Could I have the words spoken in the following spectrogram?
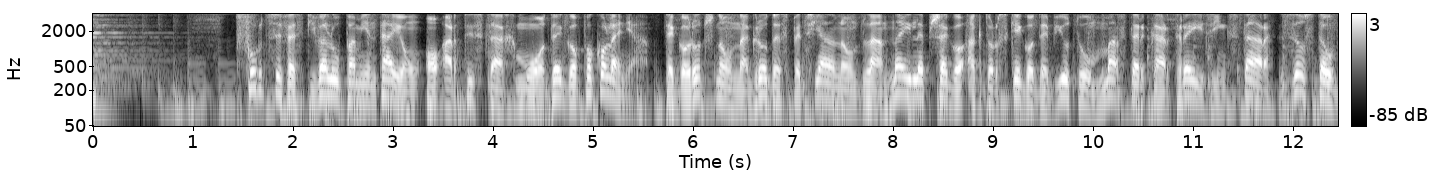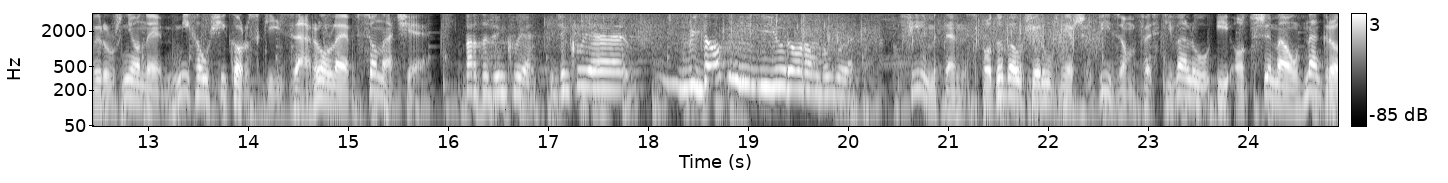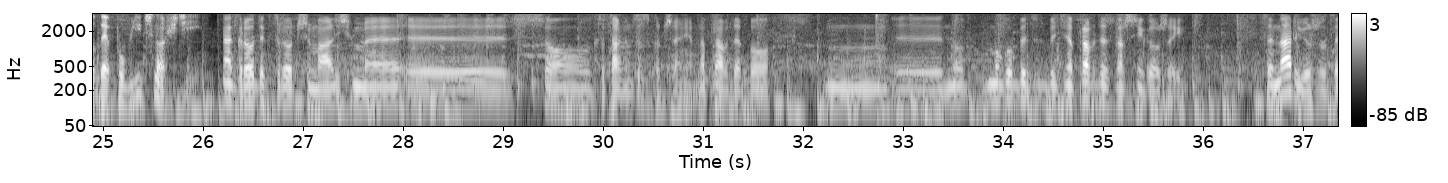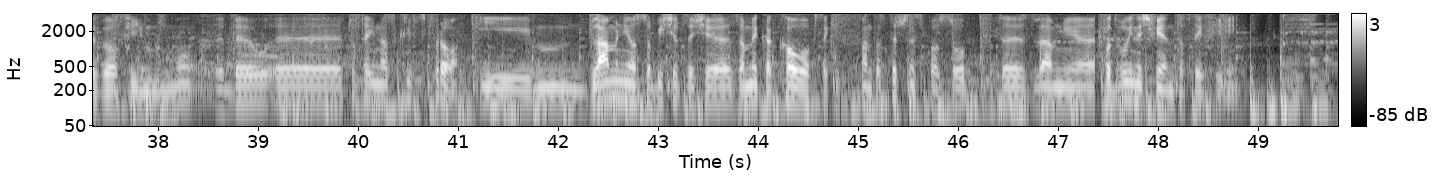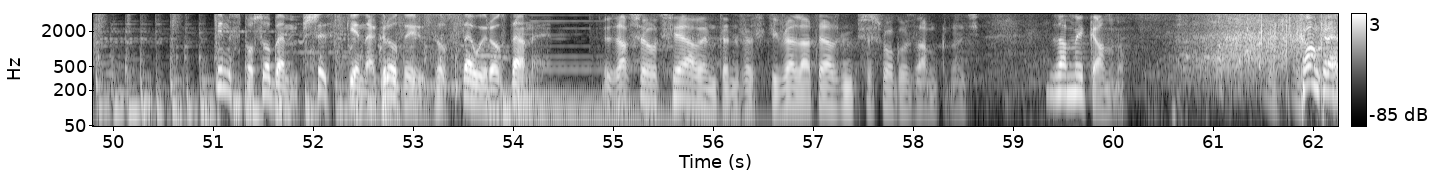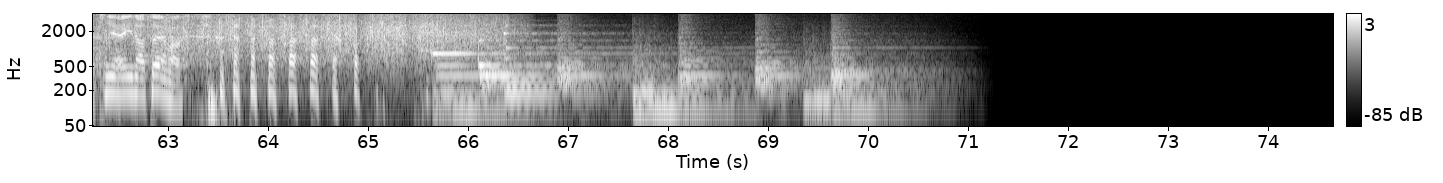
Twórcy festiwalu pamiętają o artystach młodego pokolenia. Tegoroczną nagrodę specjalną dla najlepszego aktorskiego debiutu Mastercard Racing Star został wyróżniony Michał Sikorski za rolę w Sonacie. Bardzo dziękuję. Dziękuję widowni i jurorom w ogóle. Film ten spodobał się również widzom festiwalu i otrzymał nagrodę publiczności. Nagrody, które otrzymaliśmy, y, są totalnym zaskoczeniem. Naprawdę, bo mm, y, no, mogłoby być naprawdę znacznie gorzej. Scenariusz do tego filmu był y, tutaj na Script Pro i mm, dla mnie osobiście tutaj się zamyka koło w taki fantastyczny sposób. To jest dla mnie podwójne święto w tej chwili. Tym sposobem wszystkie nagrody zostały rozdane. Zawsze otwierałem ten festiwal, a teraz mi przyszło go zamknąć. Zamykam. Konkretnie i na temat.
